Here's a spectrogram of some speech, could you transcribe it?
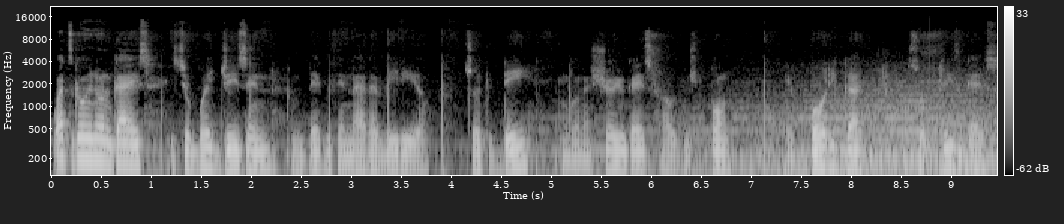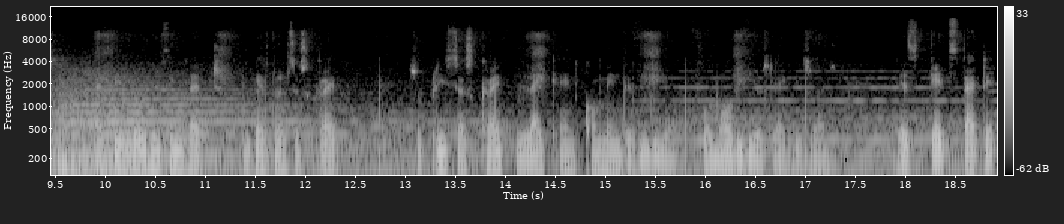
what's going on guys? It's your boy jason. I'm back with another video. So today i'm gonna show you guys how to spawn a bodyguard. So please guys i've been noticing that you guys don't subscribe. So please subscribe like and comment the video for more videos like this one let's get started.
